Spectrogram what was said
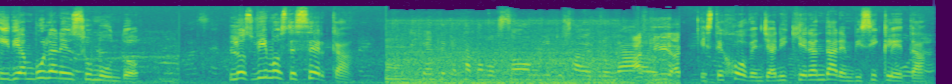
y deambulan en su mundo. Los vimos de cerca como zombie, tú sabes, drogado. Este joven ya ni quiere andar en bicicleta.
